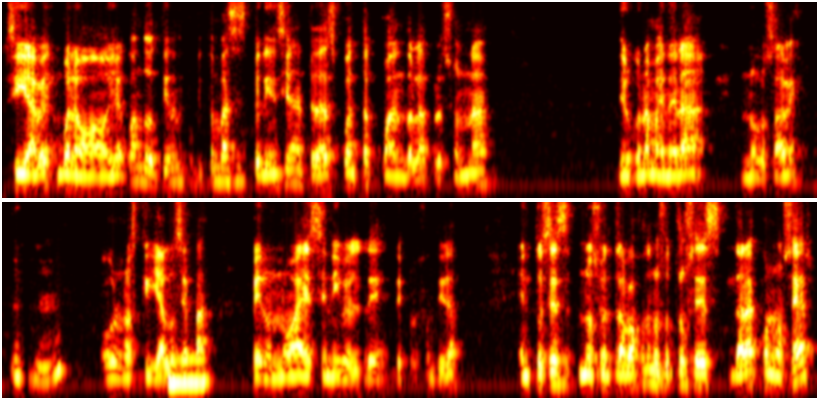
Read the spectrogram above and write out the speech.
sí, a ver, bueno, ya cuando tienes un poquito más experiencia te das cuenta cuando la persona de alguna manera no lo sabe, o no es que ya lo sepa, pero no a ese nivel de, de profundidad. Entonces, nuestro el trabajo de nosotros es dar a conocer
